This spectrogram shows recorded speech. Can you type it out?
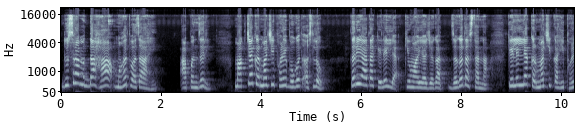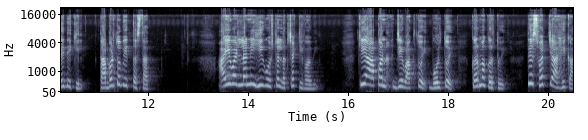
दुसरा मुद्दा हा महत्त्वाचा आहे. आपण जरी मागच्या कर्माची फळे भोगत असलो तरी आता केलेल्या किंवा या जगात जगत असताना केलेल्या कर्माची काही फळे देखील ताबडतोब येत असतात. आई वडिलांनी ही गोष्ट लक्षात ठेवावी की आपण जे वागतोय बोलतोय कर्म करतोय ते स्वच्छ आहे का?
